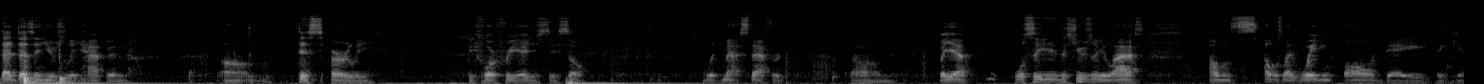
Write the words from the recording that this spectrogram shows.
that doesn't usually happen um, this early before free agency. So with Matt Stafford. Um, but yeah, we'll see. This usually lasts. I was I was like waiting all day, thinking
